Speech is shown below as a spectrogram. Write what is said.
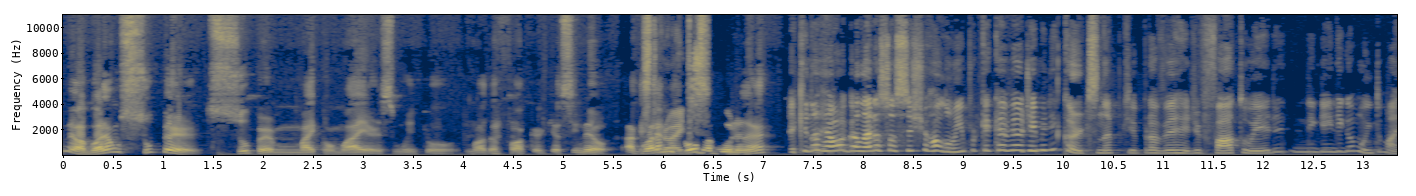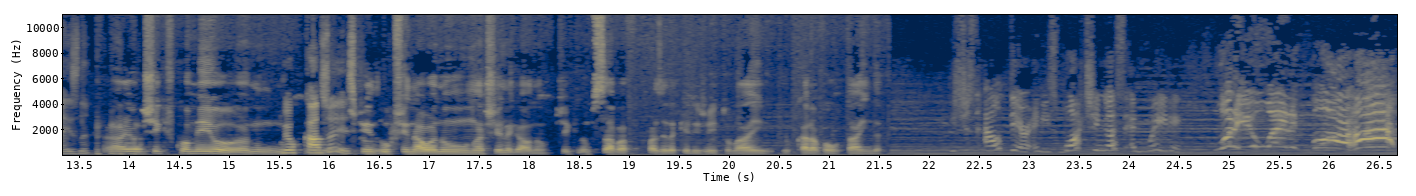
Meu, agora é um super, super Michael Myers, muito motherfucker, que assim, meu, agora Esteroides. mudou o bagulho, né? É que na real a galera só assiste Halloween porque quer ver a Jamie Lee Curtis, né? Porque pra ver de fato ele, ninguém liga muito mais, né? Ah, eu achei que ficou meio. Eu não, Meu não- caso é não- esse, acho que O final eu não, não achei legal, não. Achei que não precisava fazer daquele jeito lá e, e o cara voltar ainda. He's just out there and he's watching us and waiting. What are you waiting for, huh?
